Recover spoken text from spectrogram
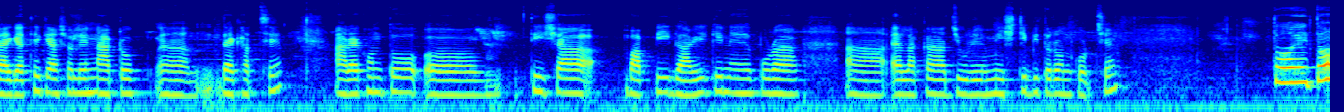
জায়গা থেকে আসলে নাটক দেখাচ্ছে। আর এখন তো তিশা বাপ্পি গাড়ি কিনে পুরা এলাকা জুড়ে মিষ্টি বিতরণ করছে। তো এই তো,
